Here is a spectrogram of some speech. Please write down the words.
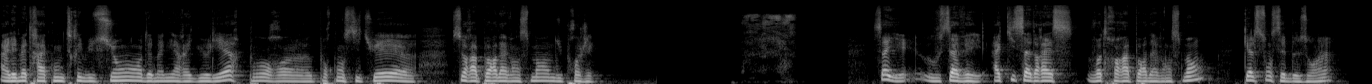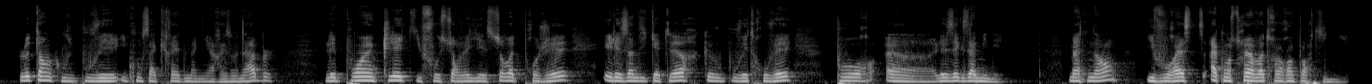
à les mettre à contribution de manière régulière pour, pour constituer ce rapport d'avancement du projet. Ça y est, vous savez à qui s'adresse votre rapport d'avancement, quels sont ses besoins, le temps que vous pouvez y consacrer de manière raisonnable, les points clés qu'il faut surveiller sur votre projet et les indicateurs que vous pouvez trouver pour euh, les examiner. Maintenant, il vous reste à construire votre reporting.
